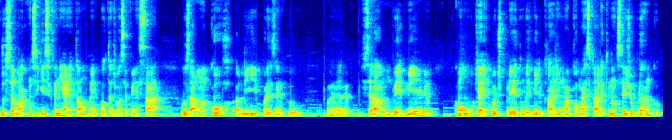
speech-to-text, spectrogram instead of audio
do celular conseguir escanear. Então é importante você pensar, usar uma cor ali, por exemplo, é, sei lá, um vermelho com o QR Code preto, um vermelho clarinho, uma cor mais clara que não seja o branco,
